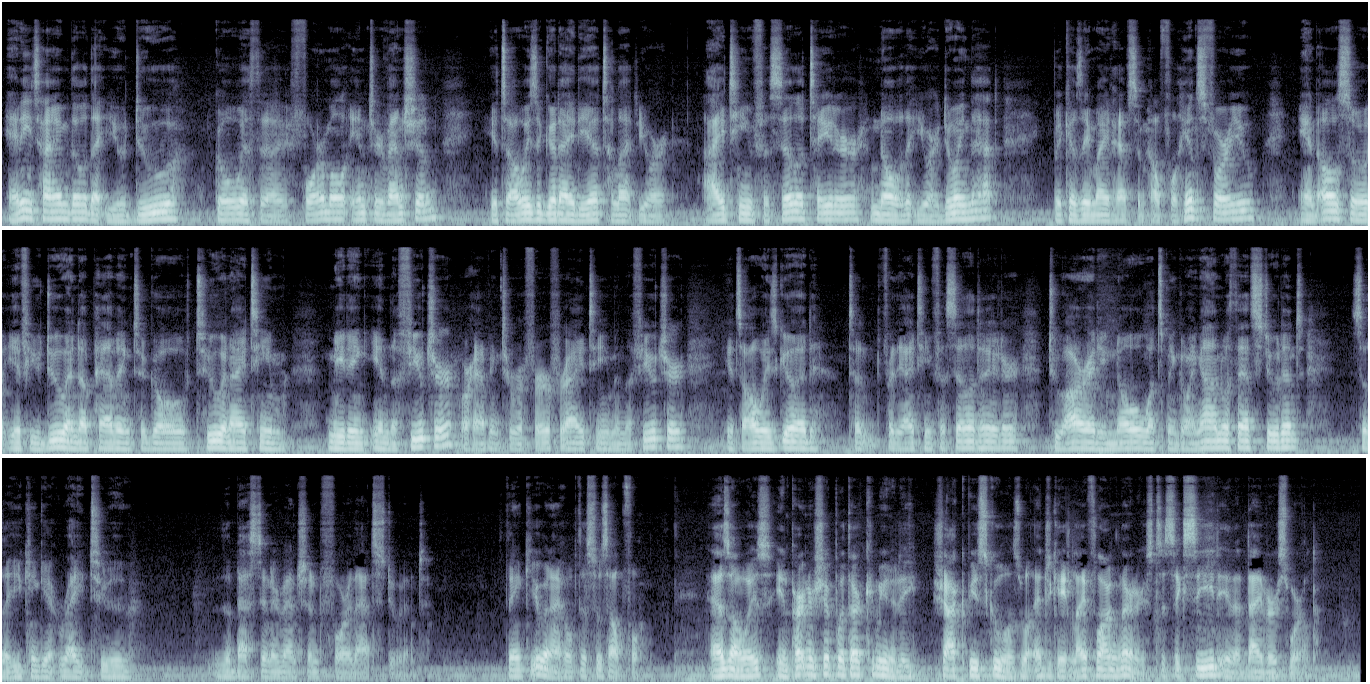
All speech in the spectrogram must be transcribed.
Anytime, though, that you do go with a formal intervention, it's always a good idea to let your I-team facilitator know that you are doing that because they might have some helpful hints for you. And also, if you do end up having to go to an I-team meeting in the future or having to refer for I-team in the future, it's always good to, for the I-team facilitator to already know what's been going on with that student so that you can get right to the best intervention for that student. Thank you, and I hope this was helpful. As always, in partnership with our community, Shakopee Schools will educate lifelong learners to succeed in a diverse world.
